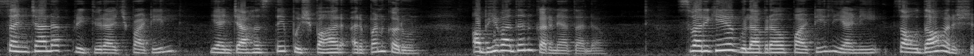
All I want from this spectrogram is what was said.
संचालक पृथ्वीराज पाटील यांच्या हस्ते पुष्पहार अर्पण करून अभिवादन करण्यात आलं. स्वर्गीय गुलाबराव पाटील यांनी चौदा वर्ष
